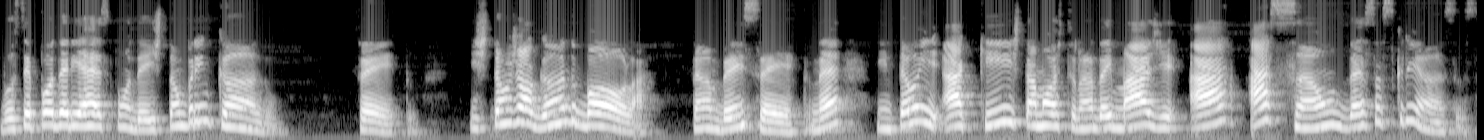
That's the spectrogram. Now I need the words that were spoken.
Você poderia responder, estão brincando, certo? Estão jogando bola, também certo, né? Então, aqui está mostrando a imagem, a ação dessas crianças.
